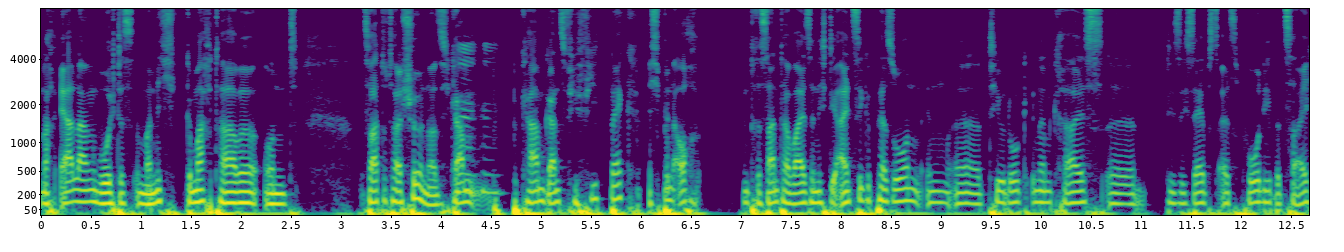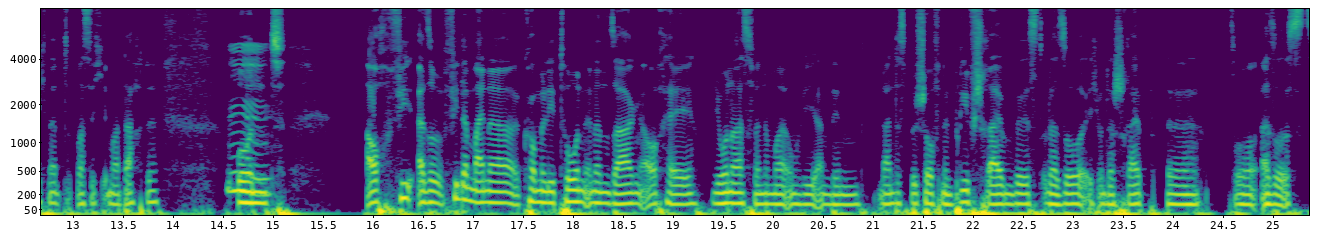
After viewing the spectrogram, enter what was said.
nach Erlangen, wo ich das immer nicht gemacht habe und es war total schön. Also ich kam, mhm. bekam ganz viel Feedback. Ich bin auch interessanterweise nicht die einzige Person im äh, Theologinnenkreis, äh, die sich selbst als Poli bezeichnet, was ich immer dachte. Mhm. Und auch viel, also viele meiner KommilitonInnen sagen auch, hey, Jonas, wenn du mal irgendwie an den Landesbischof einen Brief schreiben willst oder so, ich unterschreibe äh, so, also es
